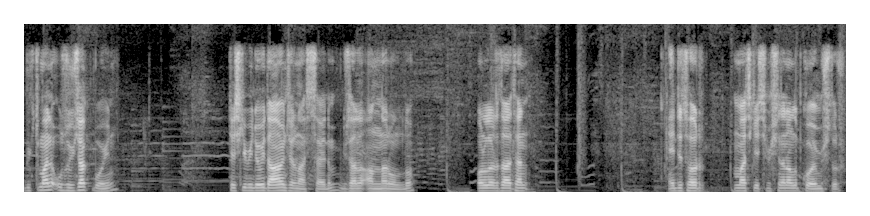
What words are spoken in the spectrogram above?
Büyük ihtimalle uzayacak bu oyun. Keşke videoyu daha önceden açsaydım. Güzel anlar oldu. Oraları zaten editör maç geçmişinden alıp koymuştur.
